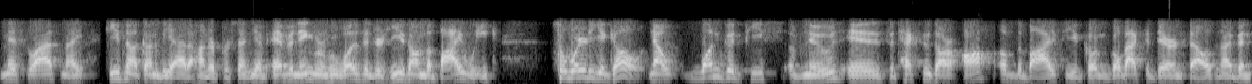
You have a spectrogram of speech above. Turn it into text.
missed last night. He's not going to be at 100%. You have Evan Engram who was injured. He's on the bye week. So where do you go? Now, one good piece of news is the Texans are off of the bye, so you go go back to Darren Fells, and I've been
